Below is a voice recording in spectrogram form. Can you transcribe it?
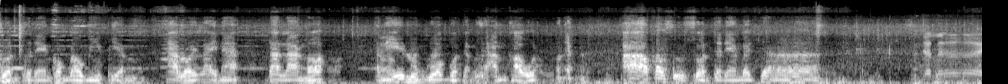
ส่วนแสดงของเรามีเพียง 500 ไร่นะ ด้านล่างเนาะ อันนี้รวมรวมหมดทั้งสามเขา อ้าว เข้าสู่ส่วนแสดงแล้วจ้า สุดยอดเลย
